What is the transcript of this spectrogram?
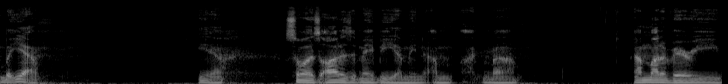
but yeah. You know so as odd as it may be, I mean, I'm I'm uh, I'm not a very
